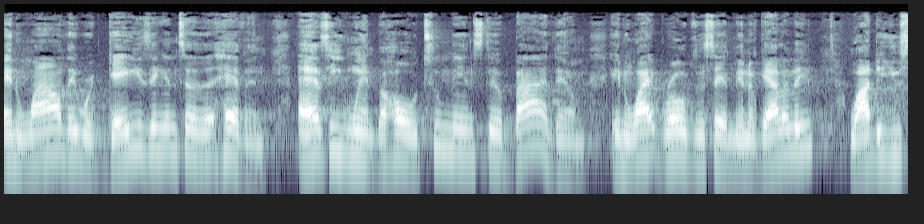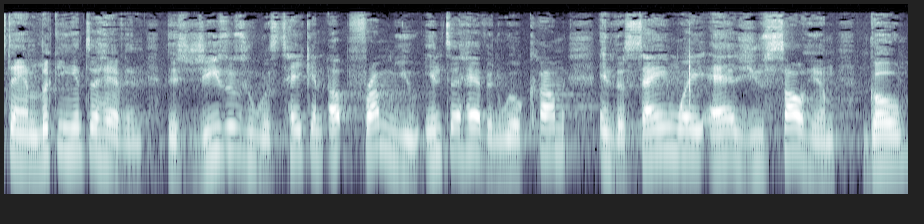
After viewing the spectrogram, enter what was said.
And while they were gazing into the heaven, as he went, behold, two men stood by them in white robes and said, Men of Galilee, why do you stand looking into heaven? This Jesus who was taken up from you into heaven will come in the same way as you saw him go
